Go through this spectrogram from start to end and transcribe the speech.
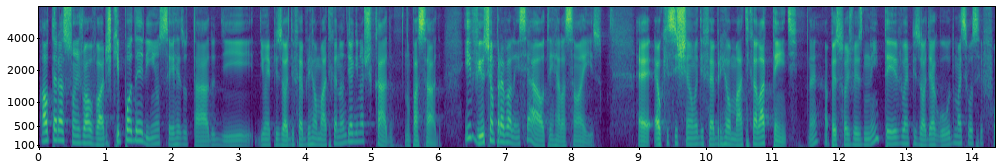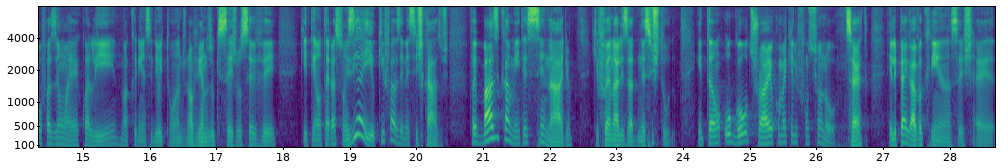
alterações valvares que poderiam ser resultado de, de um episódio de febre reumática não diagnosticado no passado. E viu-se uma prevalência alta em relação a isso. É, é, o que se chama de febre reumática latente. Né? A pessoa às vezes nem teve um episódio agudo, mas se você for fazer um eco ali, numa criança de 8 anos, 9 anos, o que seja, você vê que tem alterações. E aí, o que fazer nesses casos? Foi basicamente esse cenário que foi analisado nesse estudo. Então, o Gold Trial, como é que ele funcionou, certo? Ele pegava crianças é,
